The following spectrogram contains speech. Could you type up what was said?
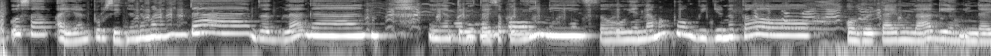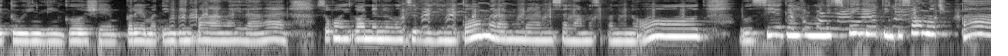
pag-usap, ayan, proceed na naman ang Inday. Vlog-vlogan. Ayan, tuloy tayo sa paglinis. So, yan naman po ang video na to. Overtime lagi ang Inday tuwing linggo. Siyempre, matinding pangangailangan. So, kung ikaw nanonood sa video na to, maraming maraming salamat sa panonood. We'll see you again for my next video. Thank you so much. Bye!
